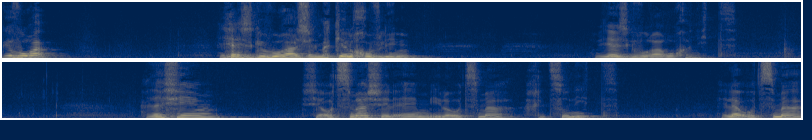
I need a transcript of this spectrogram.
גבורה. יש גבורה של מקל חובלים, ויש גבורה רוחנית. אנשים שהעוצמה שלהם היא לא עוצמה חיצונית, אלא עוצמה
